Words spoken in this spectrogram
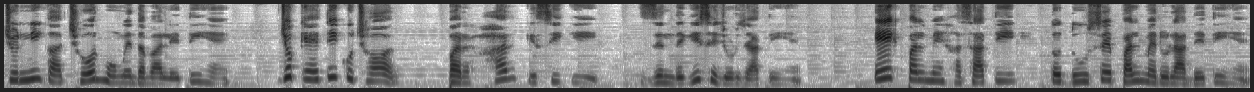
चुन्नी का छोर मुँह में दबा लेती हैं, जो कहती कुछ और, पर हर किसी की ज़िंदगी से जुड़ जाती हैं। एक पल में हंसाती तो दूसरे पल में रुला देती हैं।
